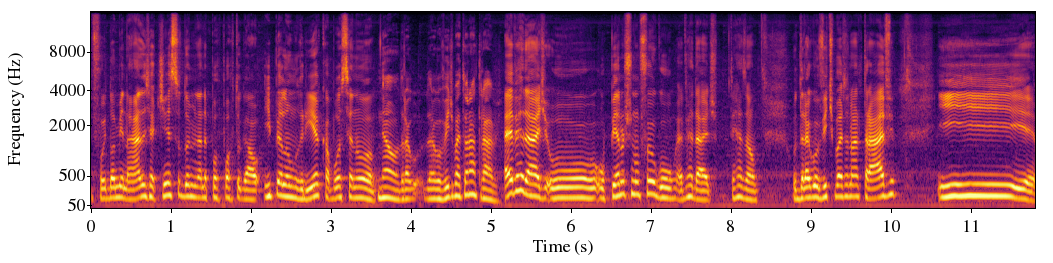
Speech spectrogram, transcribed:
foi dominada, já tinha sido dominada por Portugal e pela Hungria, acabou sendo Não, o Drago- Dragovic bateu na trave. é verdade, o, o pênalti não foi o gol, é verdade, tem razão. O Dragovic bateu na trave e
